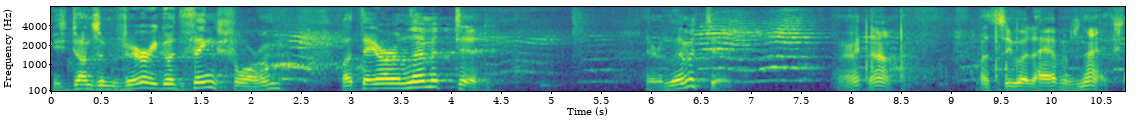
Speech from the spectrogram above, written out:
He's done some very good things for them, but they are limited. They're limited. All right, now, let's see what happens next.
